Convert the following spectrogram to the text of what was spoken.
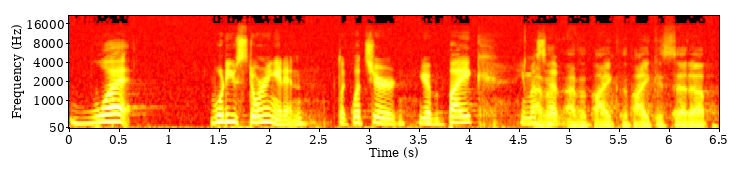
What what are you storing it in? Like what's your you have a bike? You must I have, have, a, I have a bike. The bike is set up.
